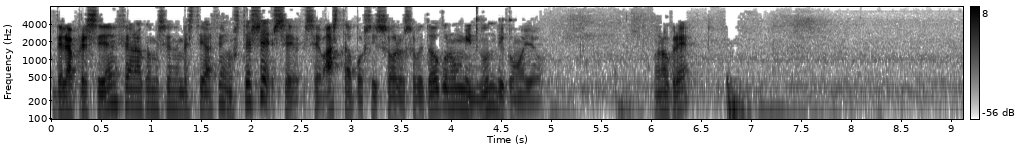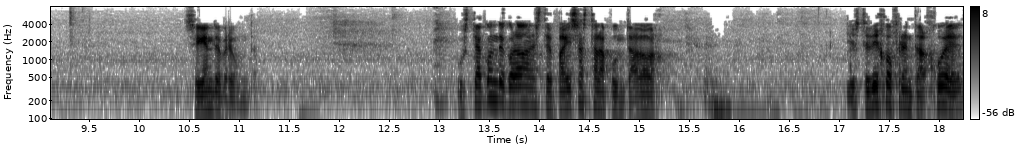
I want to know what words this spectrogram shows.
de la presidencia de la comisión de investigación? Usted se, se, se basta por sí solo, sobre todo con un Mindundi como yo. ¿No lo cree? Siguiente pregunta. Usted ha condecorado en este país hasta el apuntador. Y usted dijo frente al juez,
